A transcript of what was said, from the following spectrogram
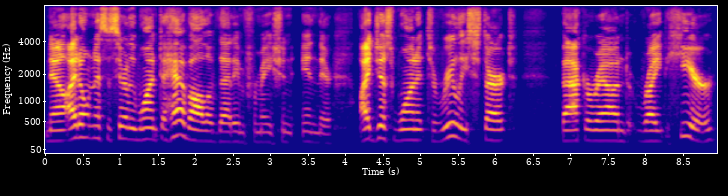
Now, I don't necessarily want to have all of that information in there. I just want it to really start back around right here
